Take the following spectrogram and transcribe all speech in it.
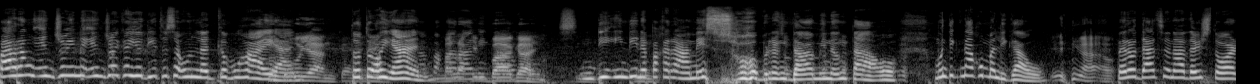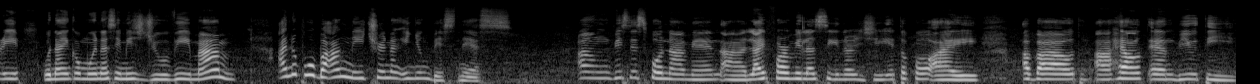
Parang enjoy na enjoy kayo dito sa Unlad Kabuhayan. Totoo yan. kay Totoo yan. Malaking bagay. Hindi hindi napakarami, sobrang dami ng tao. Muntik na ako maligaw. Oh. Pero that's another story. Unahin ko muna si Miss Juvie. Ma'am, ano po ba ang nature ng inyong business? Ang business po namin, ah, Life Formula Synergy, ito po ay about ah, health and beauty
